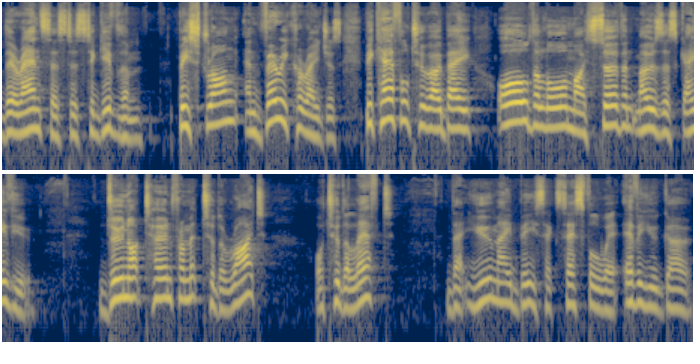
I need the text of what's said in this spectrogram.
their ancestors to give them. Be strong and very courageous. Be careful to obey all the law my servant Moses gave you. Do not turn from it to the right or to the left, that you may be successful wherever you go.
